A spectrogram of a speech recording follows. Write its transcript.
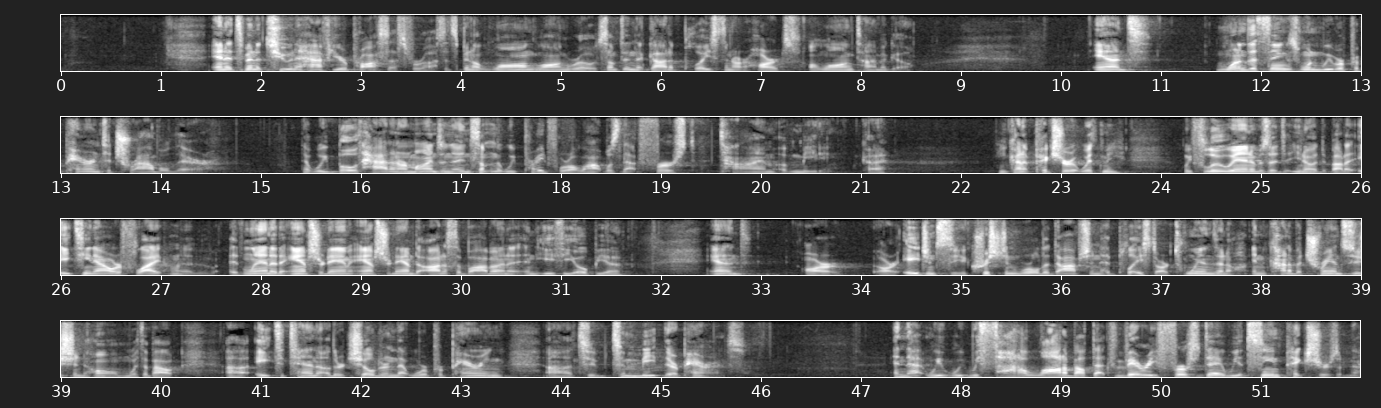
And it's been a two and a half year process for us. It's been a long, long road, something that God had placed in our hearts a long time ago. And one of the things when we were preparing to travel there that we both had in our minds and, and something that we prayed for a lot was that first time of meeting, okay? You kind of picture it with me. We flew in. It was a, you know, about an 18-hour flight from Atlanta to Amsterdam, Amsterdam to Addis Ababa in, in Ethiopia. And our, our agency, Christian World Adoption, had placed our twins in, a, in kind of a transition home with about uh, eight to 10 other children that were preparing uh, to, to meet their parents. And that we, we, we thought a lot about that very first day. We had seen pictures of them.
